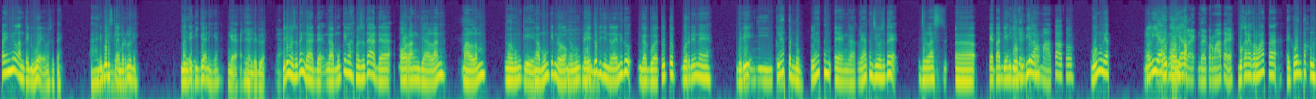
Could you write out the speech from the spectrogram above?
Kan ini lantai dua ya maksudnya. Ini gue disclaimer dulu nih. Lantai Iya. tiga nih kan? Enggak, Iya. lantai dua. Nggak. Jadi maksudnya nggak ada, nggak mungkin lah. Maksudnya ada orang jalan malam, Nggak mungkin. nggak mungkin dong. Nggak mungkin. Dan itu di jendela ini tuh nggak gua tutup gordennya. Jadi Anjing, kelihatan dong. kelihatan, eh nggak kelihatan sih maksudnya jelas eh, kayak tadi yang Itu Jovi bilang. ekor mata atau Gue ngeliat, ngeliat, Eye ngeliat. contact. Nggak, nggak ekor mata ya? Bukan ekor mata, Eye kontak lu.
